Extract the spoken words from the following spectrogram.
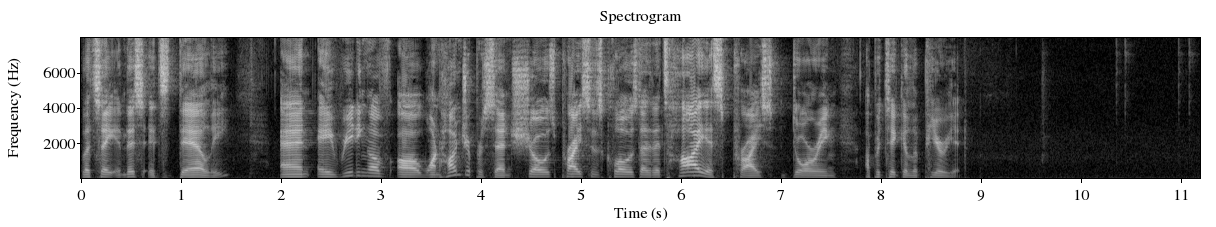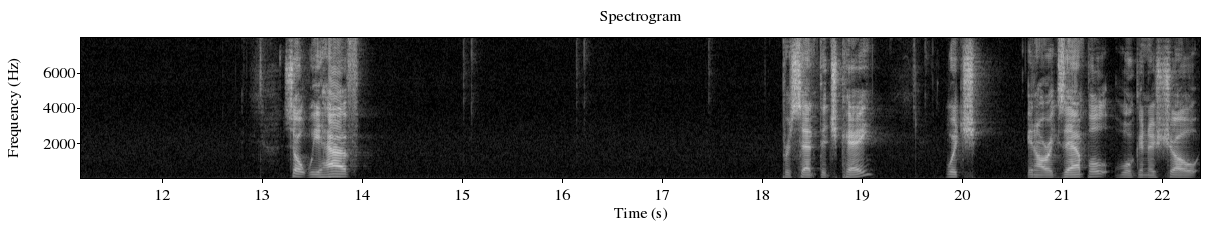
Let's say in this it's daily. And a reading of uh, 100% shows prices closed at its highest price during a particular period. So we have percentage K, which in our example, we're going to show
